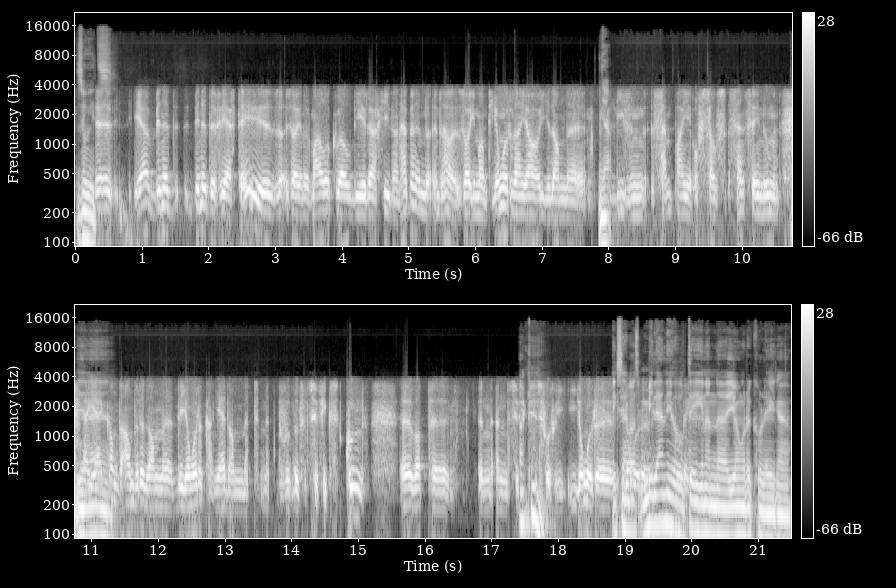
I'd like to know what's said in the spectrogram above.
zoiets. ja, binnen, binnen de VRT zou je normaal ook wel die hiërarchie dan hebben. En, en zou iemand jonger dan jou je dan uh, ja. lieve senpai of zelfs sensei noemen. Ja, en jij kan de andere dan, de jongere kan jij dan met, met bijvoorbeeld het suffix kun, wat een, een okay. voor jongere... Ik zei wel eens millennial tegen een uh, jongere collega.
